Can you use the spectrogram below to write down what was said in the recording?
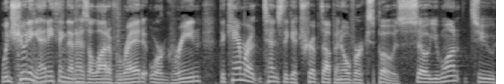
When shooting anything that has a lot of red or green, the camera tends to get tripped up and overexposed. So you want to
